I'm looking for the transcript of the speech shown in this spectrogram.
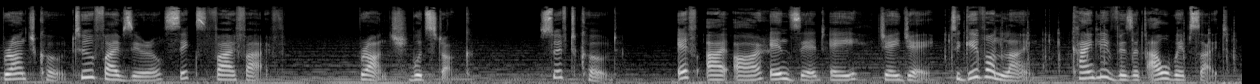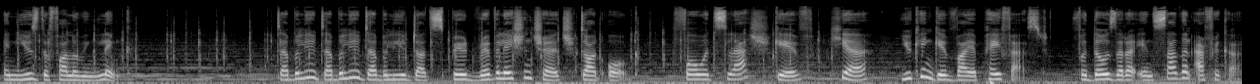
Branch code 250655 branch, Woodstock. Swift code FIRNZAJJ. To give online, kindly visit our website and use the following link www.spiritrevelationchurch.org forward slash give. Here, you can give via PayFast for those that are in Southern Africa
